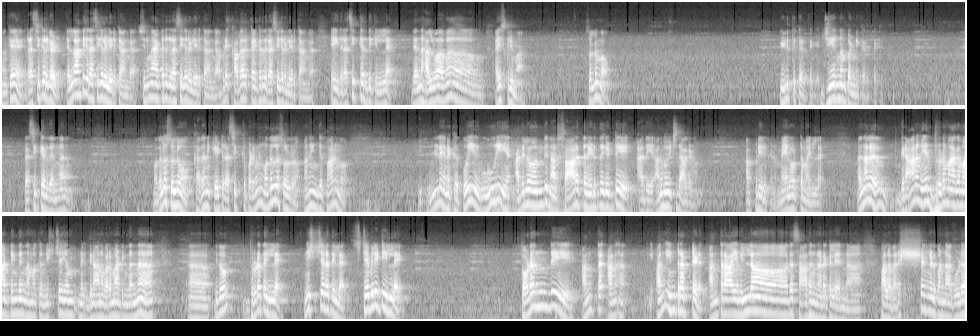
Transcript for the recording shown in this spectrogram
ஓகே? ரசிகர்கள். எல்லாத்துக்கும் ரசிகர்கள் இருக்காங்க. சினிமா ஆக்டருக்கு ரசிகர்கள் இருக்காங்க. அப்படியே கதை கேட்கறது ரசிகர்கள் இருக்காங்க. ஏய் இது ரசிக்கிறதுக்கு இல்லை. இது என்ன ஹல்வாவா ஐஸ்கிரீமா? சொல்லுங்க. இழுத்துக்கிறதுக்கு ஜீரணம் பண்ணிக்கிறதுக்கு. ரசிக்கிறது என்ன? முதல்ல சொல்லுவோம். கதைன்னு கேட்டு ரசிக்கப்படுங்கன்னு முதல்ல சொல்கிறோம் ஆனால் இங்கே பாருங்க. உள்ள எனக்கு போய் ஊறி அதில் வந்து நான் சாரத்தை எடுத்துக்கிட்டு அதை அனுபவிச்சு ஆகணும். அப்படி இருக்கணும். மேலோட்டமாக இல்லை. அதனால ஞானம் ஏன் திருடமாக மாட்டேங்குதுன்னு நமக்கு நிச்சயம் ஞானம் வரமாட்டேங்குதுன்னா இதோ திருடத்தை இல்லை. நிச்சலத்தை இல்லை. ஸ்டெபிலிட்டி இல்லை. தொடர்ந்து அந்த அன்இன்ட்ரப்டட் அந்தராயம் இல்லாத சாதனை நடக்கலைன்னா பல வருஷங்கள் பண்ணால் கூட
